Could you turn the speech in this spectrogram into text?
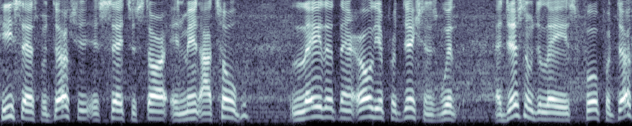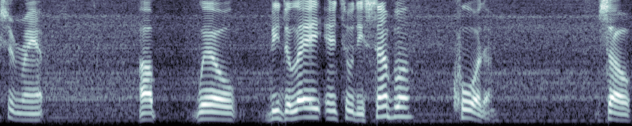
He says production is set to start in mid-October, later than earlier predictions, with additional delays. for production ramp up will be delayed into December quarter. So,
